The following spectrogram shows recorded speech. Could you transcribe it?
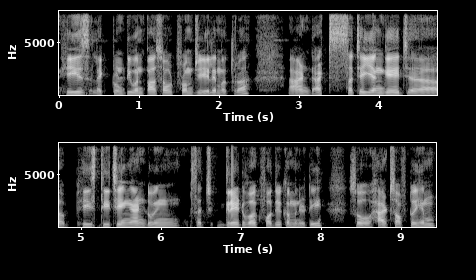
he is like 21 pass out from GLA Mathura, and at such a young age, uh, he's teaching and doing such great work for the community. So hats off to him,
